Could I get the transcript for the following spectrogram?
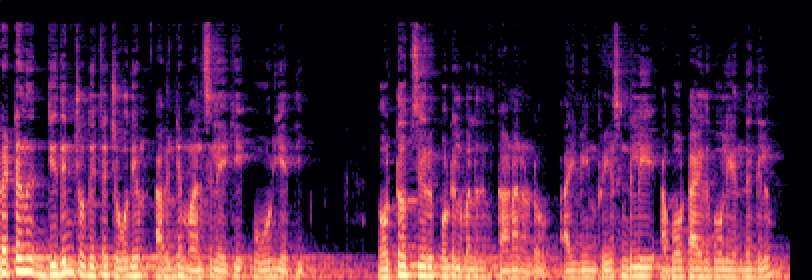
പെട്ടെന്ന് ജിതിൻ ചോദിച്ച ചോദ്യം അവന്റെ മനസ്സിലേക്ക് ഓടിയെത്തി. ഓട്ടോപ്സി റിപ്പോർട്ടിൽ വല്ലതും കാണാനുണ്ടോ? ഐ മീൻ റീസെന്റ് അബോട്ട് ആയതുപോലെ എന്തെങ്കിലും?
